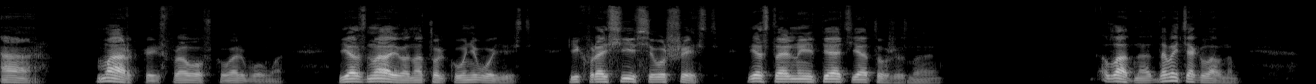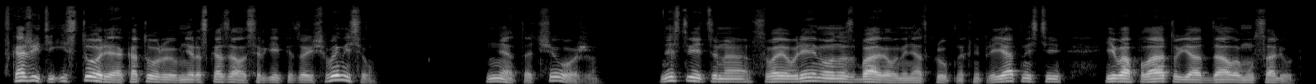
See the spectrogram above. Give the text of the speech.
А, Марка из Фрововского альбома. Я знаю, она только у него есть. Их в России всего шесть, и остальные пять я тоже знаю. Ладно, давайте о главном. Скажите, история, которую мне рассказал Сергей Петрович, вымесил? Нет, отчего же? Действительно, в свое время он избавил меня от крупных неприятностей, и в оплату я отдал ему салют.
